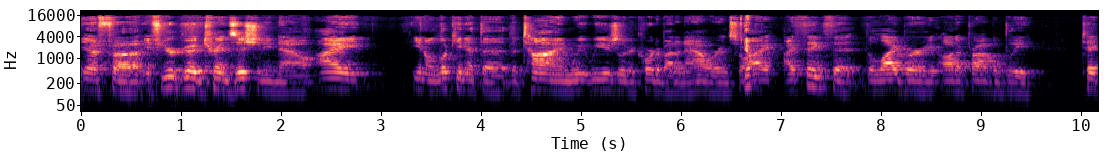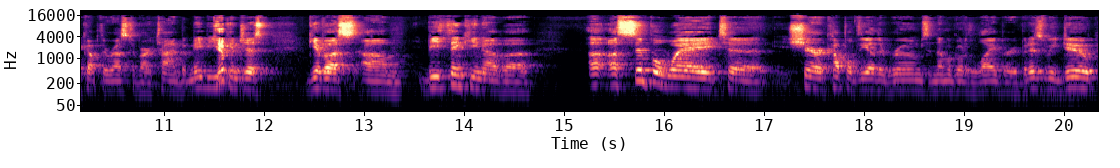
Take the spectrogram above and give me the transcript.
if uh, if you're good transitioning now, I you know looking at the the time we, we usually record about an hour, and so yep. I I think that the library ought to probably take up the rest of our time, but maybe you yep. can just give us um, be thinking of a, a, a simple way to share a couple of the other rooms, and then we'll go to the library. But as we do,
